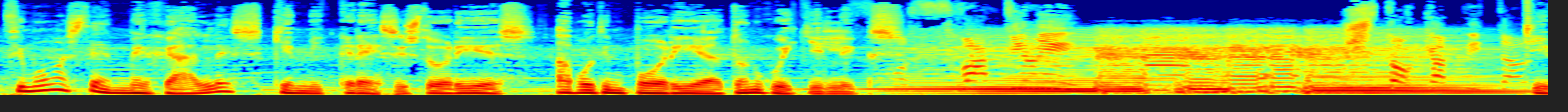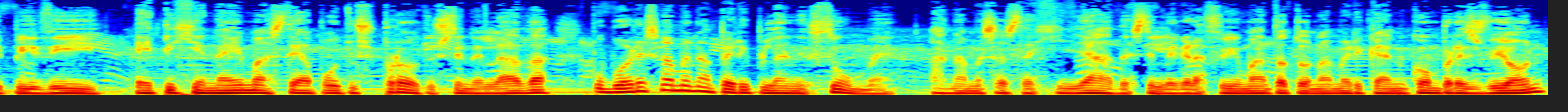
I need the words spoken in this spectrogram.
θυμόμαστε μεγάλες και μικρές ιστορίες από την πορεία των Wikileaks. Και επειδή έτυχε να είμαστε από τους πρώτους στην Ελλάδα που μπορέσαμε να περιπλανηθούμε ανάμεσα στα χιλιάδες τηλεγραφήματα των Αμερικανικών πρεσβειών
